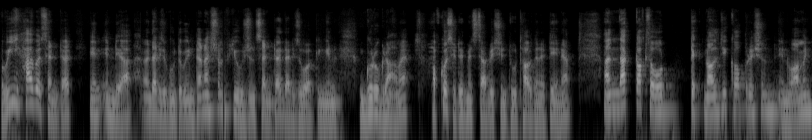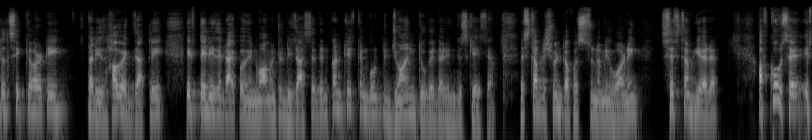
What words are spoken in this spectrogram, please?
We have a center in India uh, that is going to be International Fusion Center that is working in Gurugram. Eh. Of course, it has been established in 2018. Eh. And that talks about technology cooperation, environmental security, that is how exactly, if there is a type of environmental disaster, then countries can go to join together in this case. Establishment of a tsunami warning system here. Of course, if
